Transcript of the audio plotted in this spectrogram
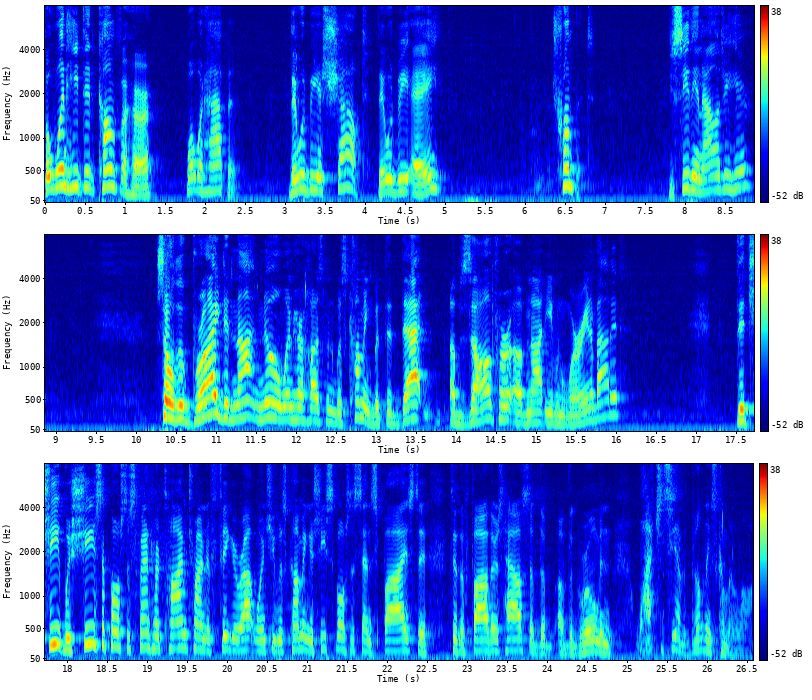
But when he did come for her, what would happen? There would be a shout, there would be a trumpet. You see the analogy here? So the bride did not know when her husband was coming, but did that absolve her of not even worrying about it? Did she, was she supposed to spend her time trying to figure out when she was coming? Is she supposed to send spies to, to the father's house of the, of the groom and watch and see how the building's coming along?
